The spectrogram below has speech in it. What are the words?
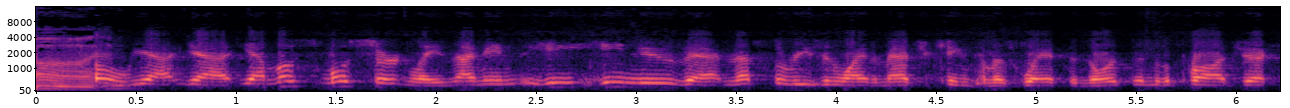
Uh, oh yeah, yeah, yeah. Most most certainly. I mean, he he knew that, and that's the reason why the Magic Kingdom is way at the north end of the project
